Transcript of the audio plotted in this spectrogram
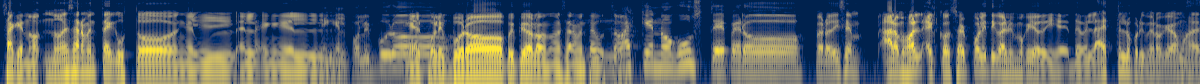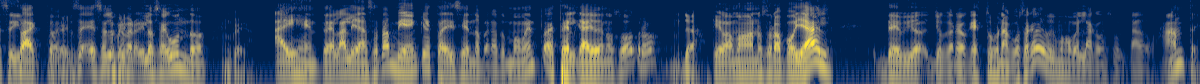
O sea, que no, no necesariamente gustó en el, en, en el, En el Politburo. en el Politburo Pipiolo, no necesariamente gustó. No es que no guste, pero. Pero dicen, a lo mejor el concepto político es el mismo que yo dije. De verdad, este es lo primero que vamos a decir. Exacto. Entonces, eso es lo primero. Y lo segundo, hay gente de la alianza también que está diciendo: espérate un momento, este es el gallo de nosotros, Ya. que vamos a nosotros apoyar. Debió, yo creo que esto es una cosa que debimos haberla consultado antes.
